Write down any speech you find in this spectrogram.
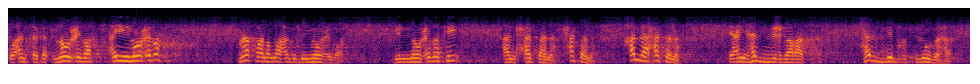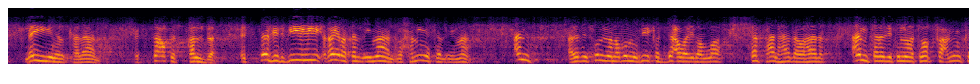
وأنت كذا موعظة أي موعظة؟ ما قال الله عز وجل بالموعظة؟ بالموعظة الحسنة. حسنة خلها حسنة. يعني هذب عباراتها هذب أسلوبها. لين الكلام استعطف قلبه استفد فيه غيرة الإيمان وحمية الإيمان. أنت الذي كنا نظن فيك الدعوة إلى الله تفعل هذا وهذا. أنت الذي كنا نتوقع منك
